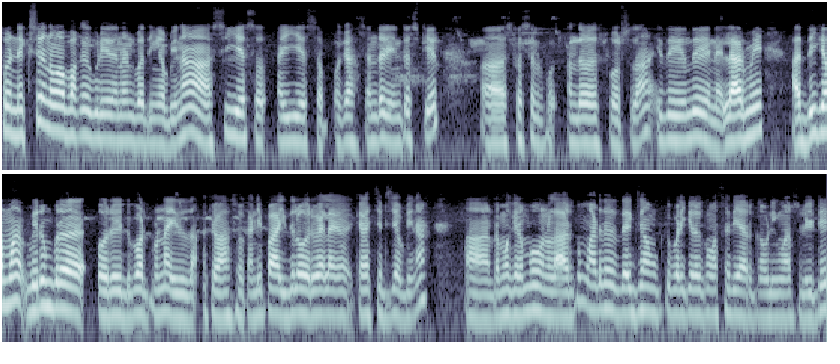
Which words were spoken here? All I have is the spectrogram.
ஸோ நெக்ஸ்ட்டு நம்ம பார்க்கக்கூடியது என்னென்னு பார்த்தீங்க அப்படின்னா CS ISF okay central industrial special அந்த ஸ்போர்ட்ஸ் தான். இது வந்து எல்லாருமே அதிகமாக விரும்புகிற ஒரு டிபார்ட்மெண்ட்னா இதுதான் ஓகேவா ஸோ கண்டிப்பாக இதில் ஒரு வேலை கிடச்சிருச்சு அப்படின்னா நமக்கு ரொம்பவும் நல்லாயிருக்கும். அடுத்தது எக்ஸாமுக்கு படிக்கிறதுக்கும் வசதியாக இருக்கும் அப்படிங்கிற மாதிரி சொல்லிட்டு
